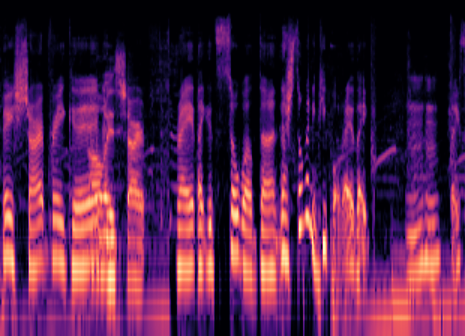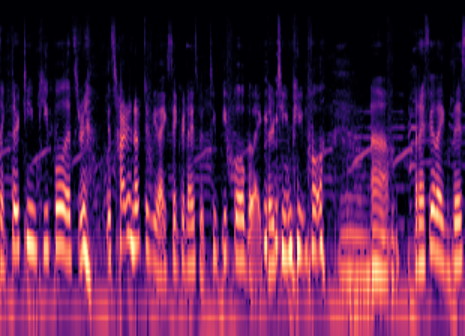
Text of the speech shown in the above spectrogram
very sharp, very good, and- Always sharp. Right? Like it's so well done. There's so many people, right? Like, like it's like 13 people. It's re- it's hard enough to be like synchronized with two people, but like 13 people. Um, but I feel like this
